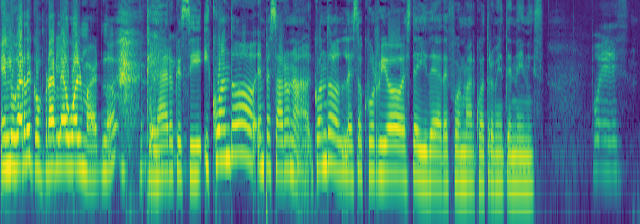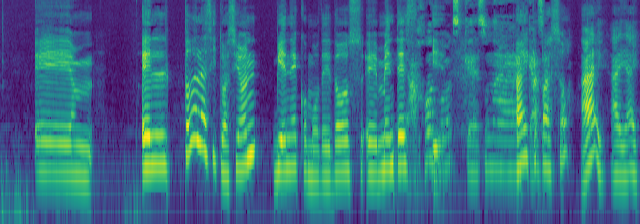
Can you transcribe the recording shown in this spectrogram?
en lugar de comprarle a Walmart, ¿no? Claro que sí. ¿Y cuándo empezaron a, cuándo les ocurrió esta idea de formar 420 Nenis? Pues, eh, el toda la situación viene como de dos eh, mentes. A Hotbox, que es una. Ay, ¿qué pasó? Ay, ay, ay.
